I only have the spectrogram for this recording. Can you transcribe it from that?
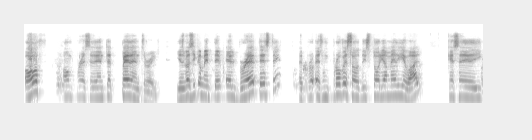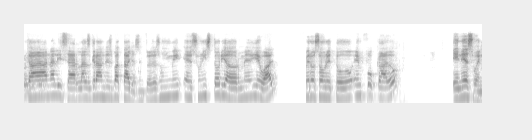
of Unprecedented Pedantry. Y es básicamente el Brett este, es un profesor de historia medieval que se dedica a analizar las grandes batallas. Entonces es un, es un historiador medieval, pero sobre todo enfocado en eso, en,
